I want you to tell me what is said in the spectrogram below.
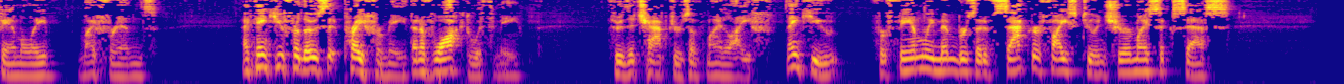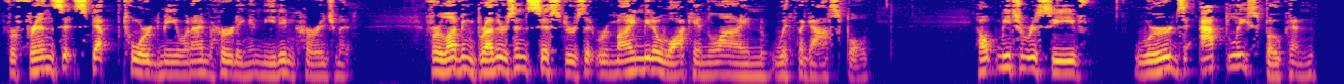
family, my friends. I thank you for those that pray for me, that have walked with me through the chapters of my life. Thank you for family members that have sacrificed to ensure my success, for friends that step toward me when I'm hurting and need encouragement, for loving brothers and sisters that remind me to walk in line with the gospel. Help me to receive words aptly spoken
